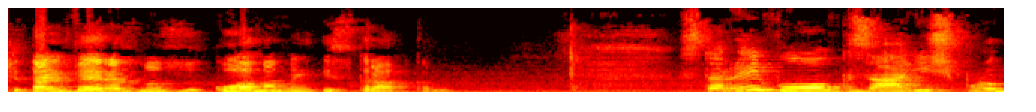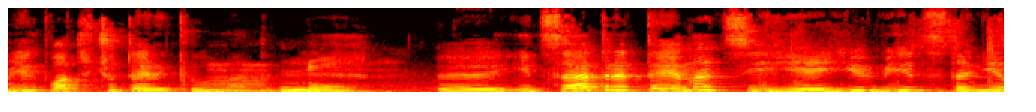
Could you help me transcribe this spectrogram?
читай виразно з комами і з крапками. Старий вовк за ніч пробіг 24 кілометри. Ну, і це третина цієї відстані.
